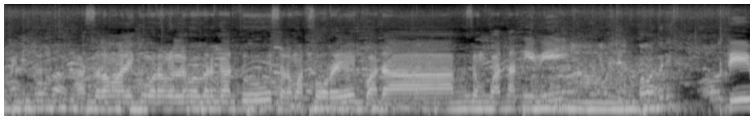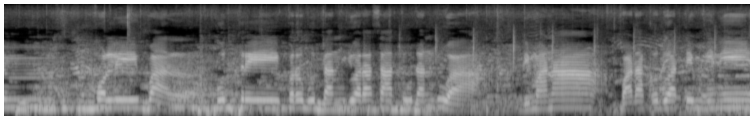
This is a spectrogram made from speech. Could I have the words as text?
Assalamualaikum warahmatullahi wabarakatuh. Selamat sore pada kesempatan ini tim volleyball putri perebutan juara 1 dan 2 di mana pada kedua tim ini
